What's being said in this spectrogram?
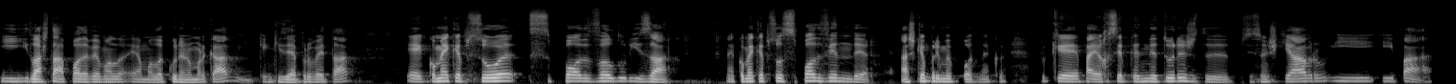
e lá está, pode haver uma, é uma lacuna no mercado, e quem quiser aproveitar, é como é que a pessoa se pode valorizar, né? como é que a pessoa se pode vender. Acho que é o primeiro ponto, né? porque pá, eu recebo candidaturas de posições que abro e, e pá,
